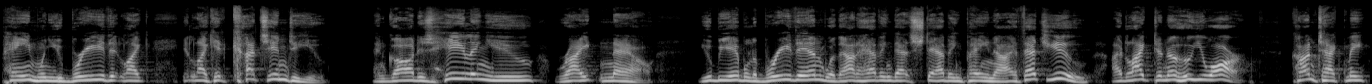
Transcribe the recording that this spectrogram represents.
pain when you breathe, it like it like it cuts into you. And God is healing you right now. You'll be able to breathe in without having that stabbing pain. Now, if that's you, I'd like to know who you are. Contact me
